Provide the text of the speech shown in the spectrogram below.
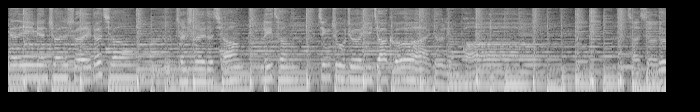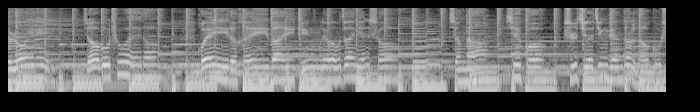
面一面沉睡的墙，沉睡的墙里曾经住着一家可爱的脸庞。彩色的容易腻，嚼不出味道，回忆的黑白停留在年少，像那些过时却经典的老故事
